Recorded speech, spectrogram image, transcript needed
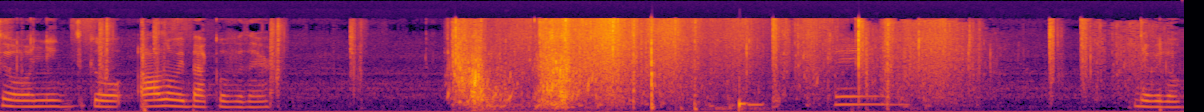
So I need to go all the way back over there. Okay. There we go.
